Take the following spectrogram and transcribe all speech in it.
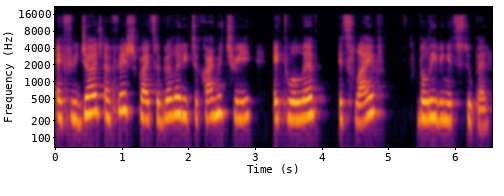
If you judge a fish by its ability to climb a tree, it will live its life believing it's stupid.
